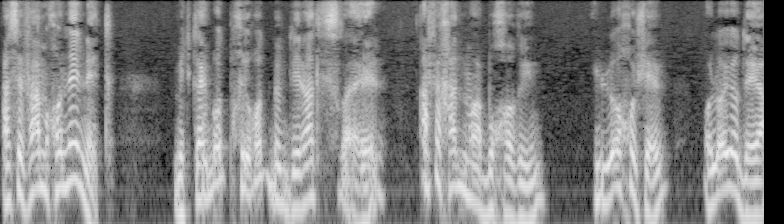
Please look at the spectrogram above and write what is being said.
אספה מכוננת. מתקיימות בחירות במדינת ישראל, אף אחד מהבוחרים לא חושב או לא יודע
